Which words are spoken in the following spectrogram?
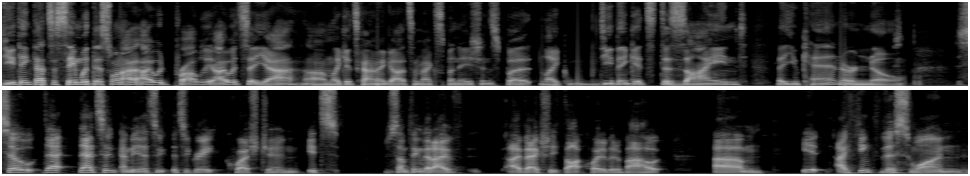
do you think that's the same with this one? I, I would probably I would say yeah. Um, like it's kind of got some explanations, but like, do you think it's designed that you can or no? so that that's a i mean it's a it's a great question it's something that i've i've actually thought quite a bit about um it i think this one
